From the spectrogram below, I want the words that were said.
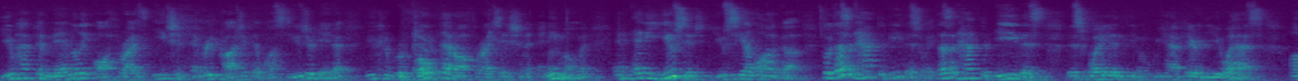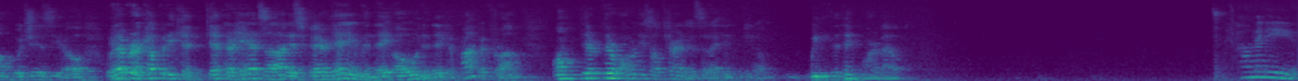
you have to manually authorize each and every project that wants to use your data. You can revoke that authorization at any moment, and any usage, you see a log of. So it doesn't have to be this way. It doesn't have to be this, this way that you know, we have here in the US, um, which is, you know, whatever a company can get their hands on is fair game and they own and they can profit from. Um, there, there are these alternatives that I think, you know, we need to think more about. How many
